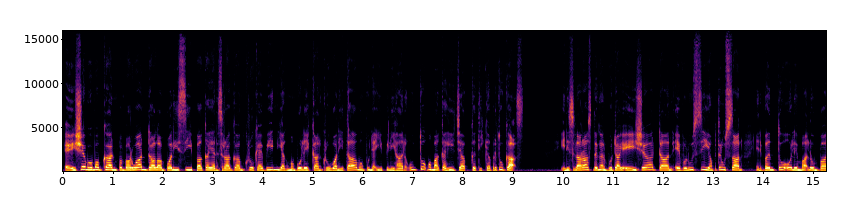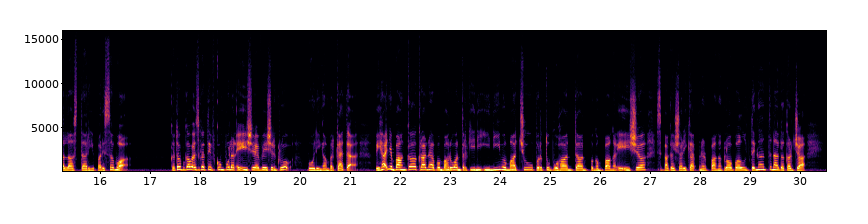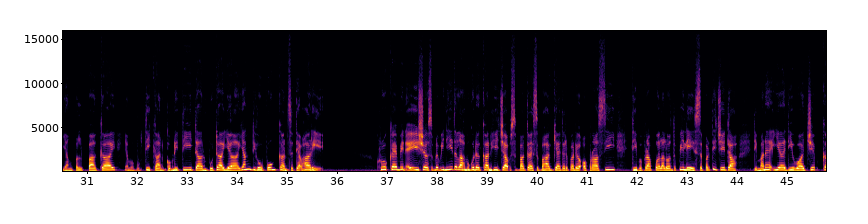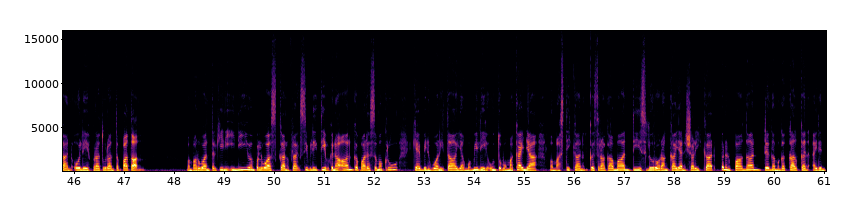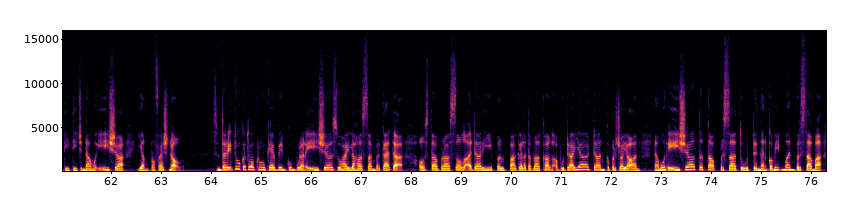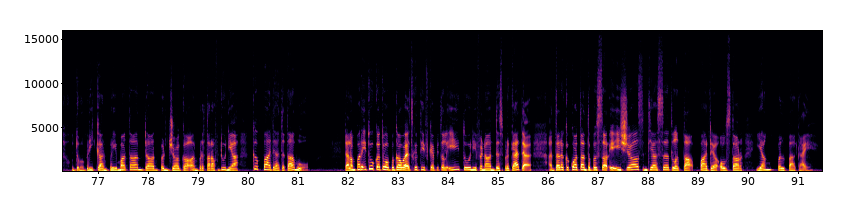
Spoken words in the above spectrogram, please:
AirAsia mengumumkan pembaruan dalam polisi pakaian seragam kru kabin yang membolehkan kru wanita mempunyai pilihan untuk memakai hijab ketika bertugas. Ini selaras dengan budaya AirAsia dan evolusi yang berterusan yang dibentuk oleh maklum balas daripada semua. Ketua Pegawai Eksekutif Kumpulan AirAsia Aviation Group, Bolingham berkata, pihaknya bangga kerana pembaharuan terkini ini memacu pertumbuhan dan pengembangan AirAsia sebagai syarikat penerbangan global dengan tenaga kerja yang pelbagai yang membuktikan komuniti dan budaya yang dihubungkan setiap hari. Kru kabin AirAsia sebelum ini telah menggunakan hijab sebagai sebahagian daripada operasi di beberapa laluan terpilih seperti Jeddah di mana ia diwajibkan oleh peraturan tempatan. Pembaruan terkini ini memperluaskan fleksibiliti berkenaan kepada semua kru kabin wanita yang memilih untuk memakainya memastikan keseragaman di seluruh rangkaian syarikat penerbangan dengan mengekalkan identiti jenama Asia yang profesional. Sementara itu, Ketua Kru Kabin Kumpulan AirAsia Suhaila Hassan berkata, All-Star berasal dari pelbagai latar belakang budaya dan kepercayaan namun AirAsia tetap bersatu dengan komitmen bersama untuk memberikan perkhidmatan dan penjagaan bertaraf dunia kepada tetamu. Dalam pada itu, Ketua Pegawai Eksekutif Capital E, Tony Fernandez berkata, antara kekuatan terbesar AirAsia sentiasa terletak pada All-Star yang pelbagai.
